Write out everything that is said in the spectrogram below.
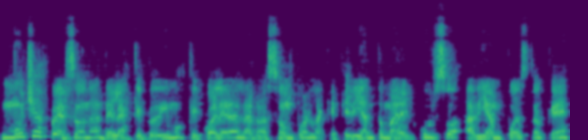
muchas personas de las que pedimos que cuál era la razón por la que querían tomar el curso habían puesto que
